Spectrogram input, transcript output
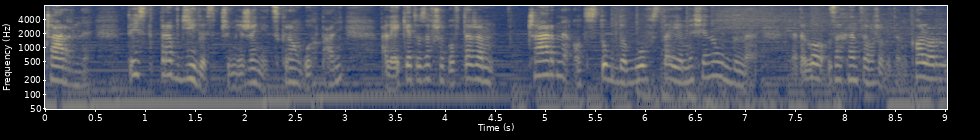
Czarny to jest prawdziwy sprzymierzeniec krągłych pań, ale jak ja to zawsze powtarzam, czarne od stóp do głów stajemy się nudne. Dlatego zachęcam, żeby ten kolor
